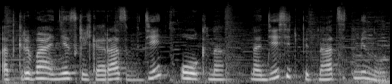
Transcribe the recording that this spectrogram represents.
открывая несколько раз в день окна на 10-15 минут.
